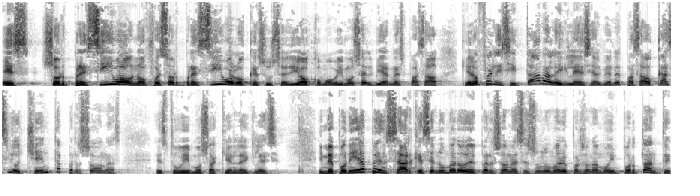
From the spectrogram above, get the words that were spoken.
es sorpresivo o no fue sorpresivo lo que sucedió, como vimos el viernes pasado. Quiero felicitar a la iglesia. El viernes pasado casi 80 personas estuvimos aquí en la iglesia. Y me ponía a pensar que ese número de personas es un número de personas muy importante,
